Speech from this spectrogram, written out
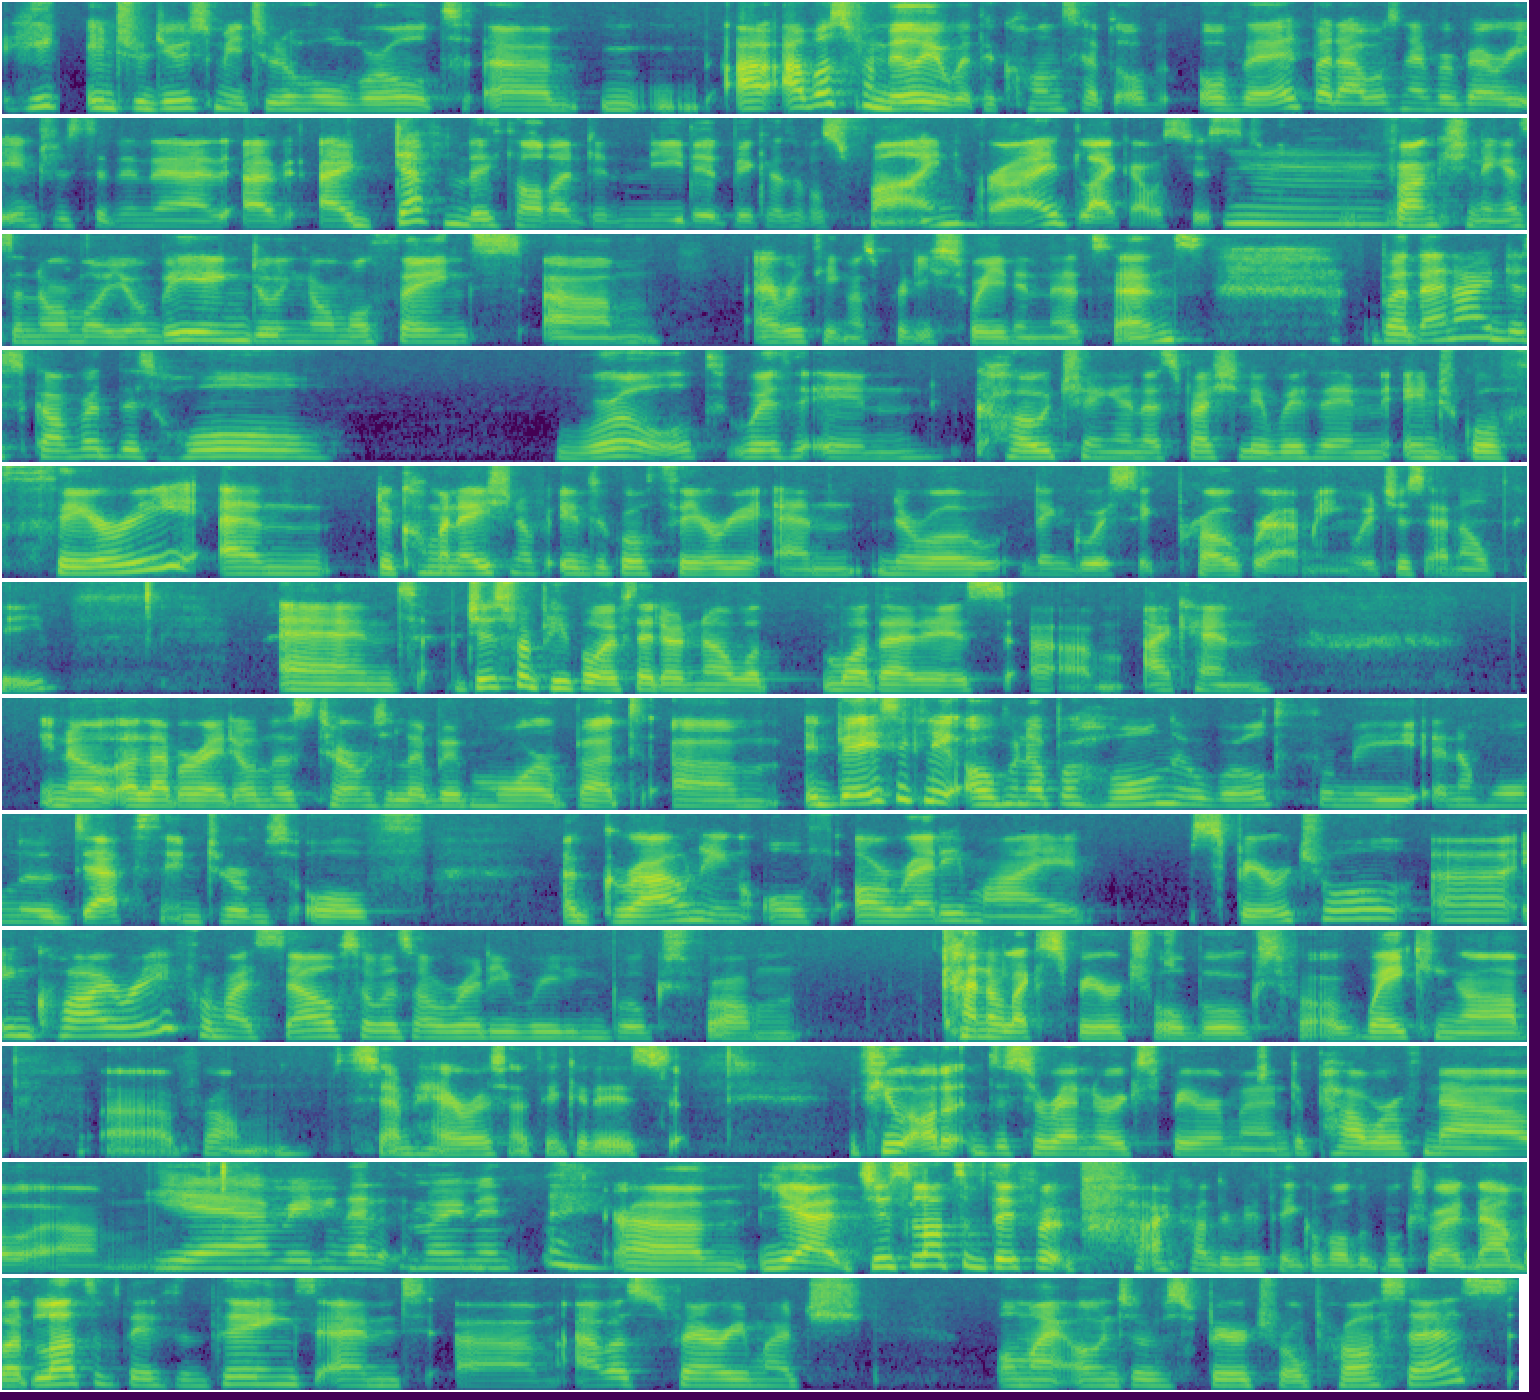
he introduced me to the whole world. Um, I, I, was familiar with the concept of, of it, but I was never very interested in it. I, I, definitely thought I didn't need it because it was fine, right? Like I was just mm. functioning as a normal human being, doing normal things. Um, everything was pretty sweet in that sense. But then I discovered this whole world within coaching and especially within integral theory and the combination of integral theory and neuro linguistic programming, which is NLP. And just for people, if they don't know what what that is, um, I can, you know, elaborate on those terms a little bit more. But um, it basically opened up a whole new world for me and a whole new depth in terms of a grounding of already my spiritual uh, inquiry for myself. So I was already reading books from kind of like spiritual books for waking up uh, from Sam Harris, I think it is a few other the surrender experiment the power of now um, yeah i'm reading that at the moment um, yeah just lots of different i can't even think of all the books right now but lots of different things and um, i was very much on my own sort of spiritual process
